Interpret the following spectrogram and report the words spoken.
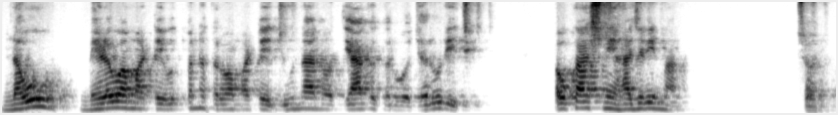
નવું મેળવવા માટે, ઉત્પન્ન કરવા માટે જૂનાનો ત્યાગ કરવો જરૂરી છે. અવકાશની હાજરીમાં સોરી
